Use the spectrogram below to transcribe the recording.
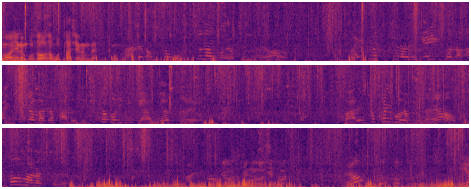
할머니는 무서워서 못 타시는데. 말은 엄청 온순한 거였구나요. 마이크래프트라는 게임처럼 앉자마자 바로 내쫓아버리는 게 아니었어요. 말은 착한 거였구나요. 처음 알았어요. 말도 야, 걔는 어디서 왔지? 저요? 어디서 왔어요? 예영?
